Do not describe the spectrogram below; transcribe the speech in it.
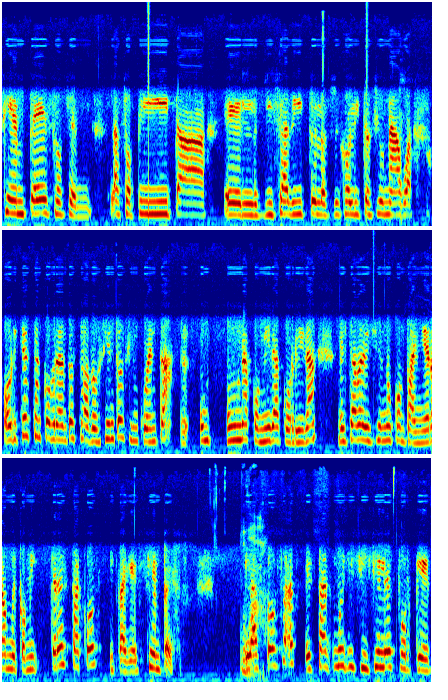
100 pesos en la sopita, el guisadito, los frijolitos y un agua. Ahorita están cobrando hasta 250 una comida corrida. Me estaba diciendo un compañero, me comí tres tacos y pagué 100 pesos. Las cosas están muy difíciles porque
